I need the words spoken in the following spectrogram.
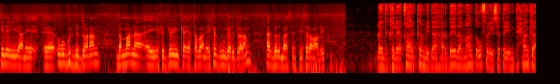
inay yani uga gudbi doonaan. Dhammaanna ay rajooyinka ay qabaan ay ka guulgaari doonaan. Aad baad u mahadsantihin asalaamu calaykum dhanka kale qaar ka mid ah ardayda maanta u fadhiisatay imtixaanka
